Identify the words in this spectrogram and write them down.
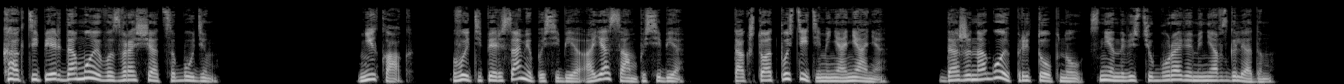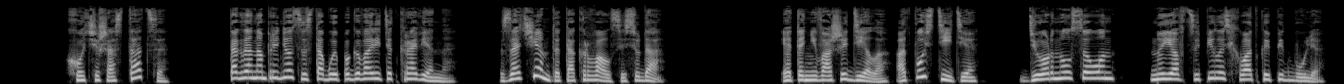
«Как теперь домой возвращаться будем?» «Никак. Вы теперь сами по себе, а я сам по себе. Так что отпустите меня, няня». Даже ногой притопнул, с ненавистью буравя меня взглядом. «Хочешь остаться? Тогда нам придется с тобой поговорить откровенно. Зачем ты так рвался сюда?» «Это не ваше дело. Отпустите!» Дернулся он, но я вцепилась хваткой питбуля.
